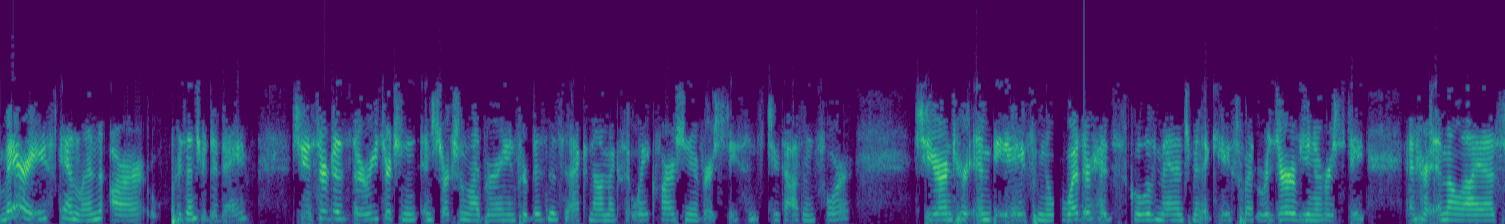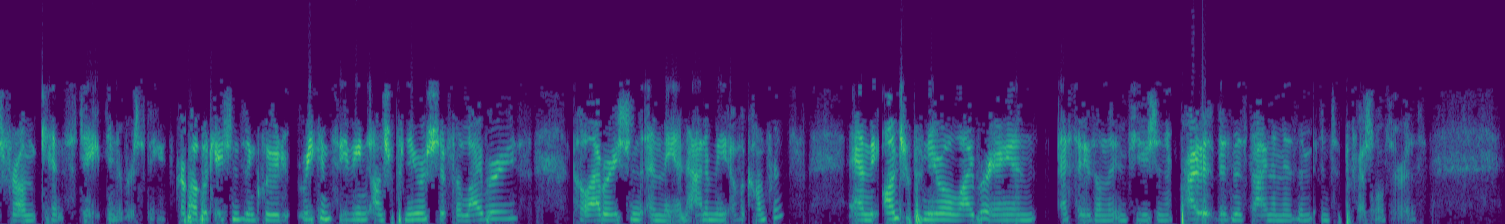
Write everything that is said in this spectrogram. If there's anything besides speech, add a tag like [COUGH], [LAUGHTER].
Mary Scanlon, our presenter today, she has served as the Research and Instruction Librarian for Business and Economics at Wake Forest University since 2004. She earned her MBA from the Weatherhead School of Management at Case Reserve University and her MLIS from Kent State University. Her publications include Reconceiving Entrepreneurship for Libraries, Collaboration and the Anatomy of a Conference, and the Entrepreneurial Librarian Essays on the Infusion of Private Business Dynamism into Professional Service.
